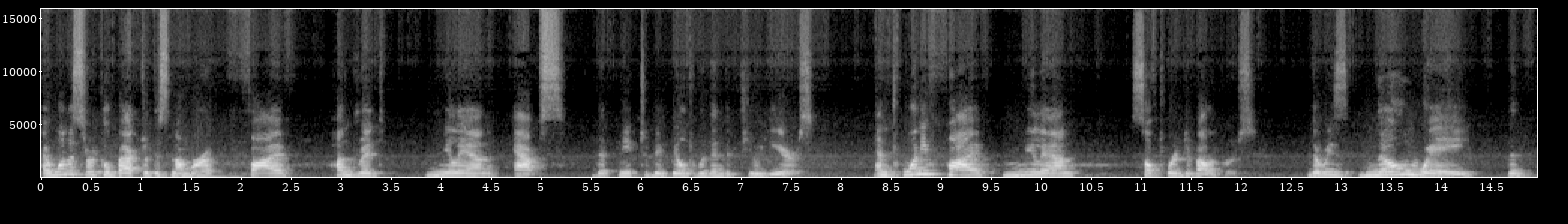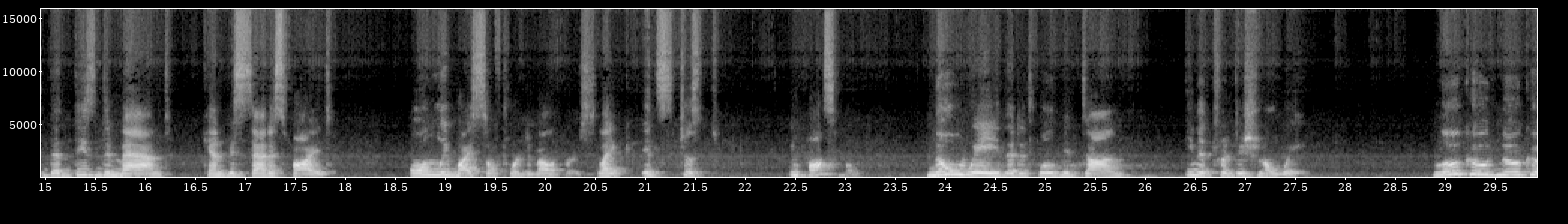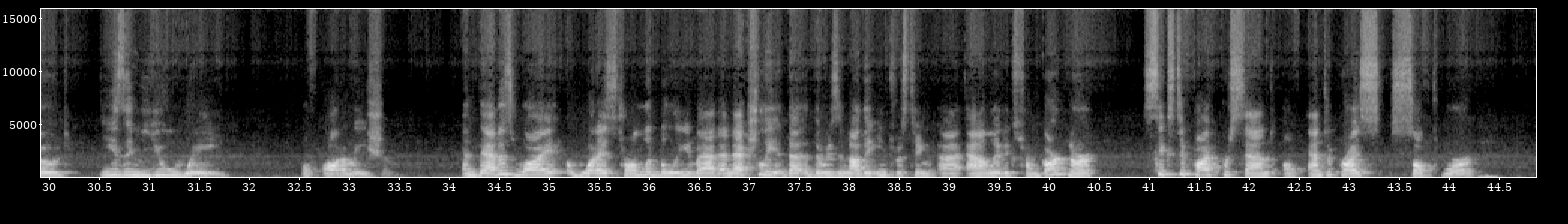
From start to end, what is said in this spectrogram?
I want to circle back to this number 500 million apps that need to be built within the few years and 25 million software developers. There is no way that, that this demand can be satisfied only by software developers. Like it's just impossible. No way that it will be done in a traditional way. Low code, no code is a new way of automation and that is why what i strongly believe at and actually that there is another interesting uh, analytics from gartner. 65% of enterprise software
